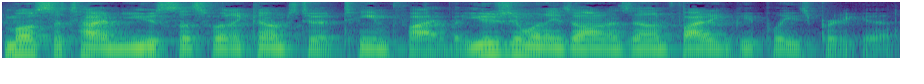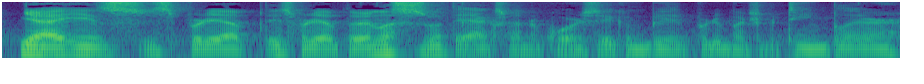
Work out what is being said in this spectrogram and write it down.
Most of the time, useless when it comes to a team fight, but usually when he's on his own fighting people, he's pretty good. Yeah, he's he's pretty up. He's pretty up there. Unless he's with the X Men, of course, he can be pretty much of a team player.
